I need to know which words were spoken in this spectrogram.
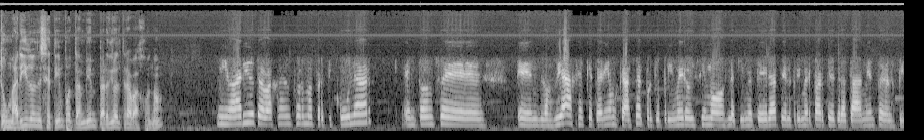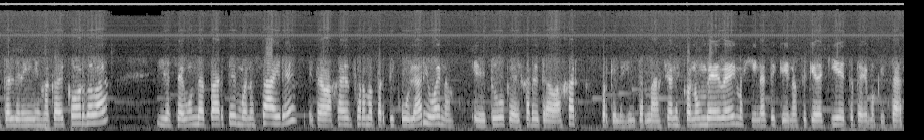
Tu marido en ese tiempo también perdió el trabajo, ¿no? Mi marido trabajaba en forma particular, entonces en los viajes que teníamos que hacer, porque primero hicimos la quimioterapia, la primera parte de tratamiento en el Hospital de Niños acá de Córdoba, y la segunda parte en Buenos Aires, y trabajaba en forma particular y bueno, eh, tuvo que dejar de trabajar, porque las internaciones con un bebé, imagínate que no se queda quieto, tenemos que estar,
